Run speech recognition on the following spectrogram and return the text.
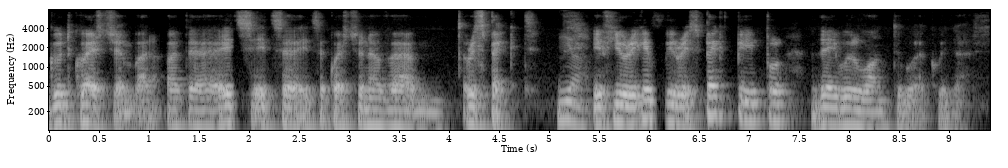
good question, but but uh, it's it's a it's a question of um, respect. Yeah. If you if we respect people, they will want to work with us.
